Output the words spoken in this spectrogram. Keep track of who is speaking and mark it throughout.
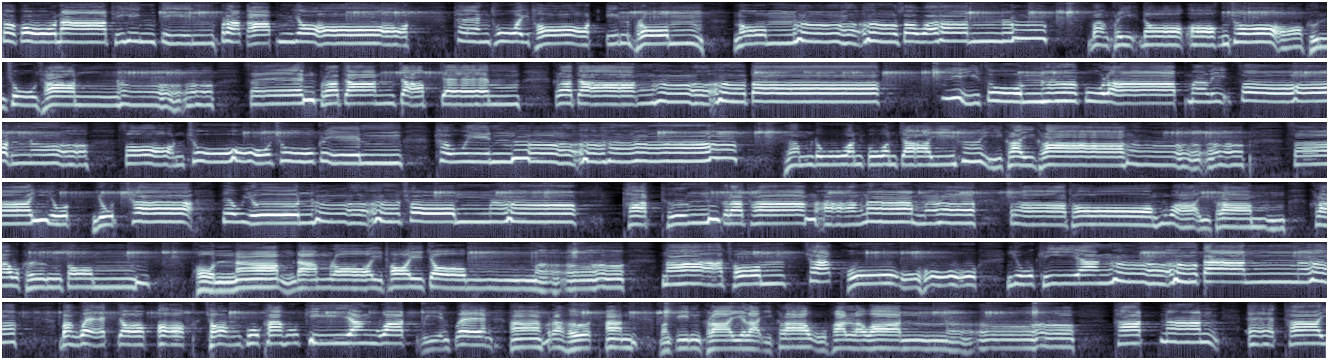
Speaker 1: ตะโกนาทิ้งกิ่งประกับยอด แทงถ้วยทอดอินพรหมนมสวรรค์บางพริดอกออกช่อขึ้นชูชัน แสงพระจันทร์จับแจม กระจ่างตาที่สุนกุหลาบมะลิซ่อน ซ่อนชูชูกลิ่นทวินลำดวนกวนใจให้ใครคลาสายหยุดหยุดชาแล้วยืนชม ถัดถึงกระทางอ่างน้ำปลาทองว่ายคลำคลาวคลึงสมผลน้ำดำลอยถอยจมน่าชมชักหูอยู่เคียงกัน บางแวกจอกออก ช่องภูเขาเคียงวัดเวียงแวงหาระเหิดหันบางกินใครละอีกคราวพันละวันถัดนั้นแอกไทย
